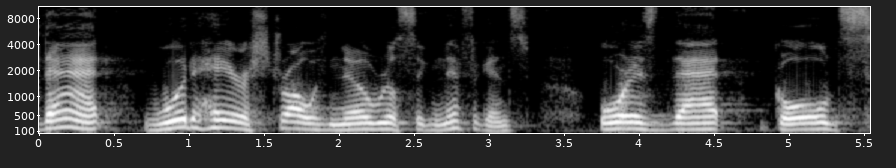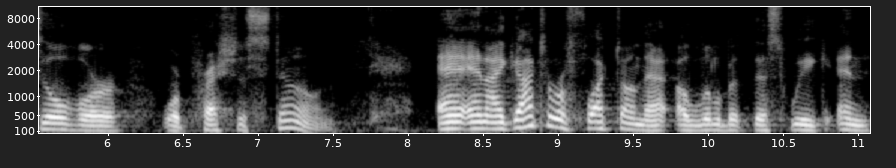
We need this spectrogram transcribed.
that wood, hay, or straw with no real significance, or is that gold, silver, or precious stone. And, and I got to reflect on that a little bit this week. And,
